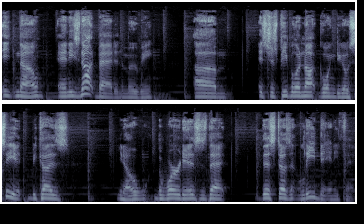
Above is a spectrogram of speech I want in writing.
he no, and he's not bad in the movie. Um, it's just people are not going to go see it because, you know, the word is is that this doesn't lead to anything.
